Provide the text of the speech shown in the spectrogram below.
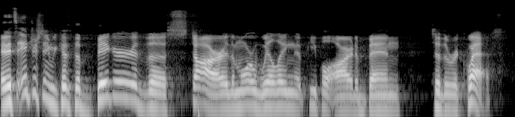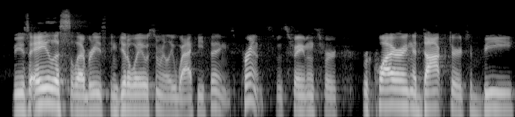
and it's interesting because the bigger the star, the more willing that people are to bend to the request. These A list celebrities can get away with some really wacky things. Prince was famous for requiring a doctor to be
